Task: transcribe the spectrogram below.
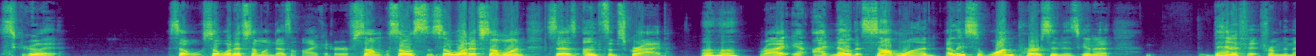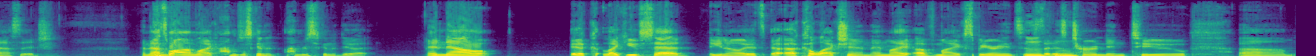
Screw it. So, so what if someone doesn't like it, or if some, so, so what if someone says unsubscribe? Uh huh. right? Yeah, I know that someone, at least one person, is going to benefit from the message, and that's why I'm like, I'm just gonna, I'm just gonna do it. And now, it, like you've said, you know, it's a, collection and my of my experiences that has Mhm. turned into um,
